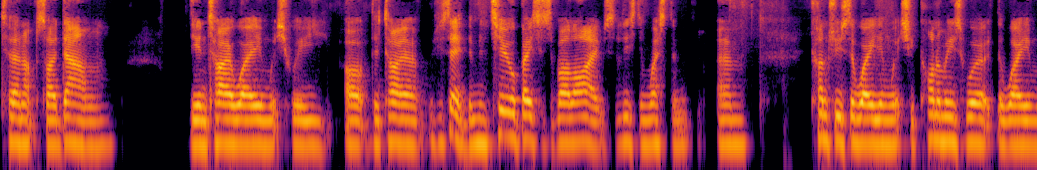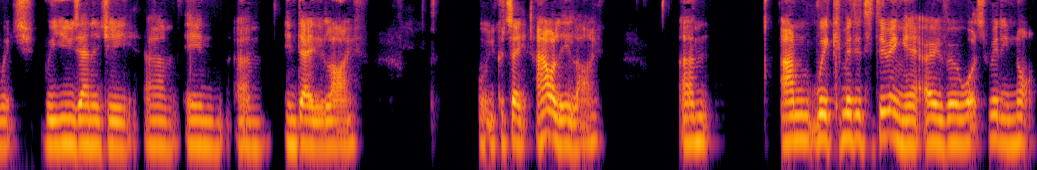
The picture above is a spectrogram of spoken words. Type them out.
turn upside down the entire way in which we are the entire, as you say, the material basis of our lives, at least in Western um, countries, the way in which economies work, the way in which we use energy um, in um, in daily life, or you could say hourly life, um, and we're committed to doing it over what's really not,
